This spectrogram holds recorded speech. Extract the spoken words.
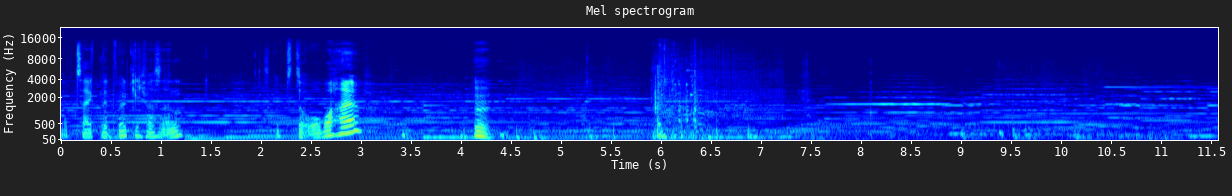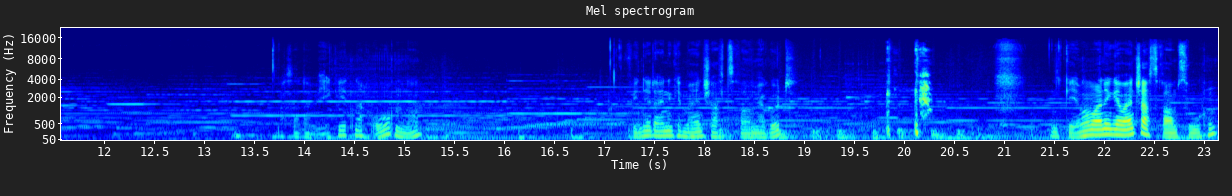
Der zeigt nicht wirklich was an. Gibt's da oberhalb? Hm. Also der Weg geht nach oben, ne? Finde deinen Gemeinschaftsraum, ja gut. Und gehen wir mal den Gemeinschaftsraum suchen.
